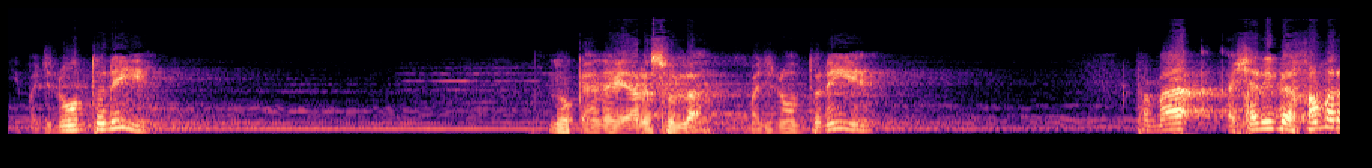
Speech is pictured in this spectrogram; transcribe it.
ये मजनून तो नहीं है। लोग कहने लगे, या रसुल्ला मजनून तो नहीं है। फरमाया, अशरीब खमर,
